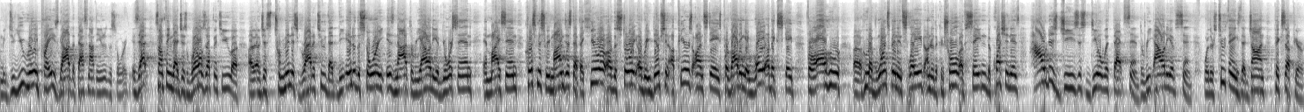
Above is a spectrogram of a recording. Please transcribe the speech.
I mean, do you really praise God that that's not the end of the story? Is that something that just wells up into you, a, a, a, just tremendous gratitude that the end of the story is not the reality of your sin and my sin? Christmas reminds us that the hero of the story of redemption appears on stage, providing a way of escape for all who, uh, who have once been enslaved under the control of Satan. The question is, how does Jesus deal with that sin, the reality of sin? Well, there's two things that John picks up here.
